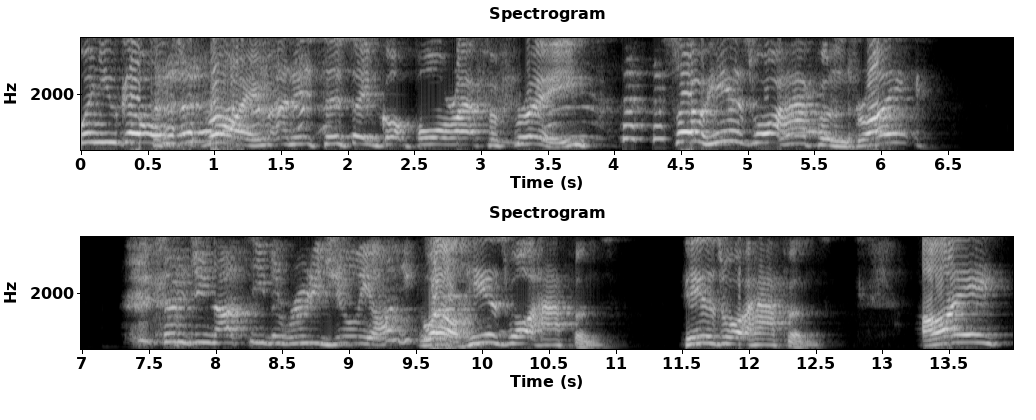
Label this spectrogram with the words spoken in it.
When you go onto Prime and it says they've got Borat for free. So here's what happened, right? So did you not see the Rudy Giuliani? Well, here's what happened. Here's what happened. I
